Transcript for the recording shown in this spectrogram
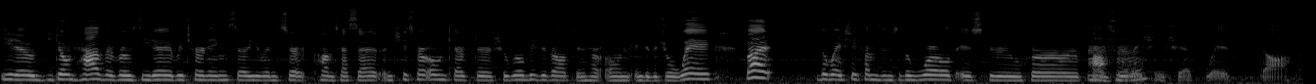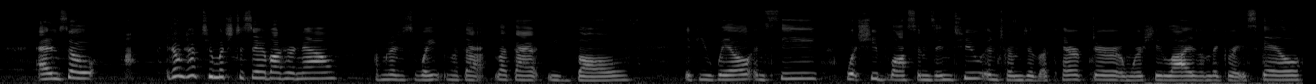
you know, you don't have a Rosita returning, so you insert Contessa, and she's her own character. She will be developed in her own individual way, but the way she comes into the world is through her past Mhm. relationship with Doc. And so I I don't have too much to say about her now. I'm gonna just wait and let that let that evolve, if you will, and see what she blossoms into in terms of a character and where she lies on the gray scale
